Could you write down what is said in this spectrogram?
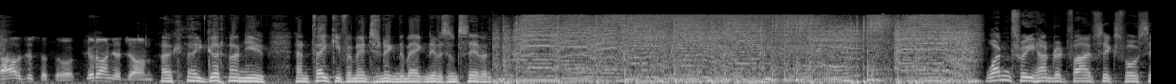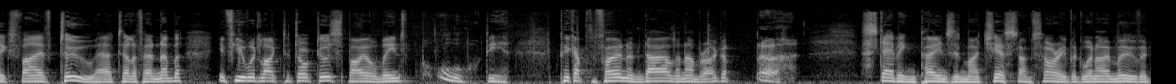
oh, just a thought. Good on you, John. Okay, good on you, and thank you for mentioning the Magnificent Seven. One three hundred five six four six five two. Our telephone number. If you would like to talk to us, by all means. Oh dear, pick up the phone and dial the number. I've got uh, stabbing pains in my chest. I'm sorry, but when I move, it.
